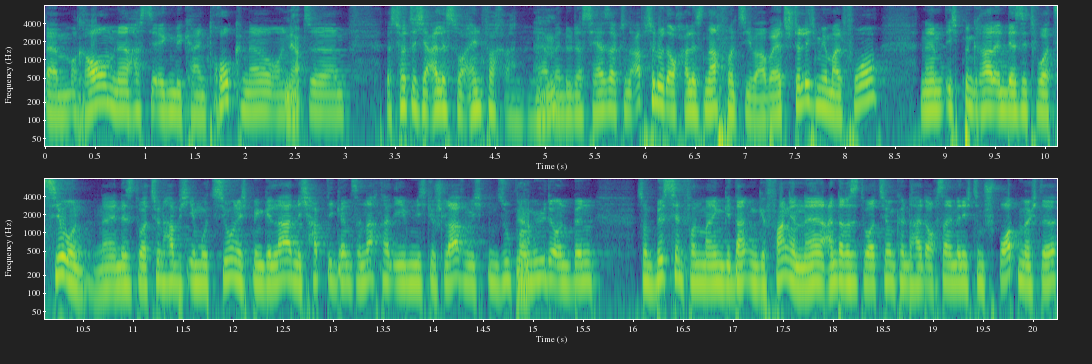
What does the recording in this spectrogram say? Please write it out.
ähm, Raum, ne? hast ja irgendwie keinen Druck ne? und ja. ähm, das hört sich ja alles so einfach an, ne? mhm. wenn du das her sagst und absolut auch alles nachvollziehbar. Aber jetzt stelle ich mir mal vor, ne, ich bin gerade in der Situation, ne, in der Situation habe ich Emotionen, ich bin geladen, ich habe die ganze Nacht halt eben nicht geschlafen, ich bin super ja. müde und bin so ein bisschen von meinen Gedanken gefangen. Ne? Andere Situation könnte halt auch sein, wenn ich zum Sport möchte,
